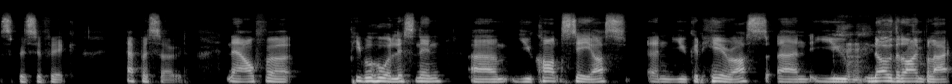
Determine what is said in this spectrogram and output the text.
specific episode. Now, for people who are listening, um, you can't see us and you can hear us, and you know that I'm black.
